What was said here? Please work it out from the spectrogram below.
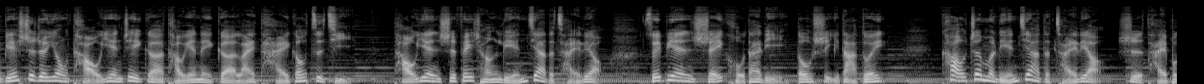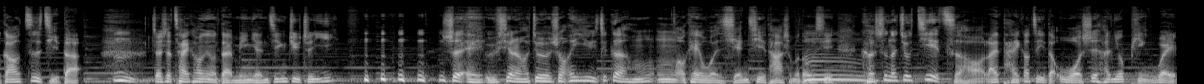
别试着用讨厌这个、讨厌那个来抬高自己。讨厌是非常廉价的材料，随便谁口袋里都是一大堆。靠这么廉价的材料是抬不高自己的。嗯，这是蔡康永的名言金句之一。是哎，有些人就是说，哎，这个嗯嗯，OK，我很嫌弃他什么东西，可是呢，就借此哦来抬高自己的，我是很有品味，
